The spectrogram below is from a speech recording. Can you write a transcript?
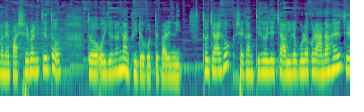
মানে পাশের বাড়িতে তো তো ওই জন্য না ভিডিও করতে পারিনি। তো যাই হোক, সেখান থেকে ওই যে চাউলের গুঁড়ো করে আনা হয়েছে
